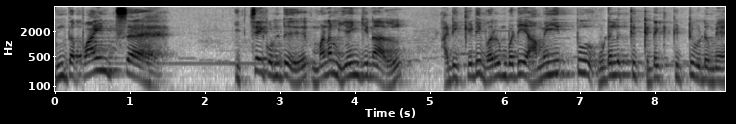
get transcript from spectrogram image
இந்த பாயிண்ட்ஸை இச்சை கொண்டு மனம் ஏங்கினால் அடிக்கடி வரும்படி அமைப்பு உடலுக்கு கிடைக்கிட்டு விடுமே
